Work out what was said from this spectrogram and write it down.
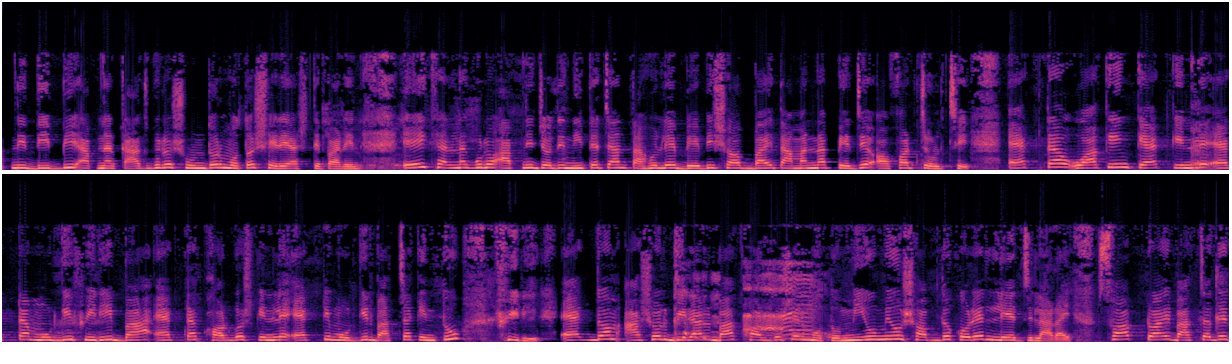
আপনি দিব্যি আপনার কাজগুলো সুন্দর মতো সেরে আসতে পারেন। এই খেলনাগুলো আপনি যদি নিতে চান, তাহলে বেবি শপ বাই তামান্না পেজে অফার চলছে। একটা ওয়াকিং ক্যাট কিনলে একটা মুরগি ফ্রি বা একটা খরগোশ কিনলে একটি মুরগির বাচ্চা কিন্তু ফ্রি। একদম আসল বিড়াল বা খরগোশের মতো, মিউ মিউ শব্দ করে লেজ লাড়ায় সব টয় বাচ্চাদের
